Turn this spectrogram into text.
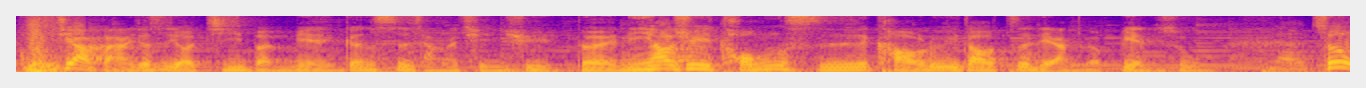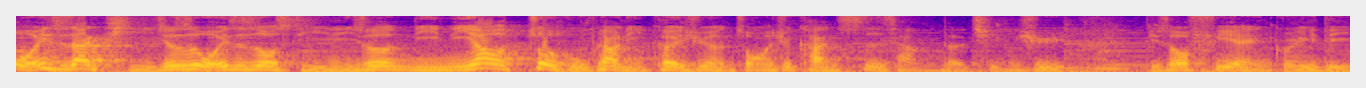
股价本来就是有基本面跟市场的情绪，对，你要去同时考虑到这两个变数。所以我一直在提，就是我一直都是提，你说你你要做股票，你可以去很重要去看市场的情绪，比如说 fear and greedy，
